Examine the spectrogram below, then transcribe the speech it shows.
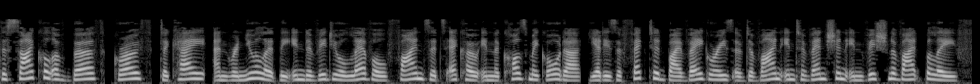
The cycle of birth, growth, decay, and renewal at the individual level finds its echo in the cosmic order, yet is affected by vagaries of divine intervention in Vaishnavite belief.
